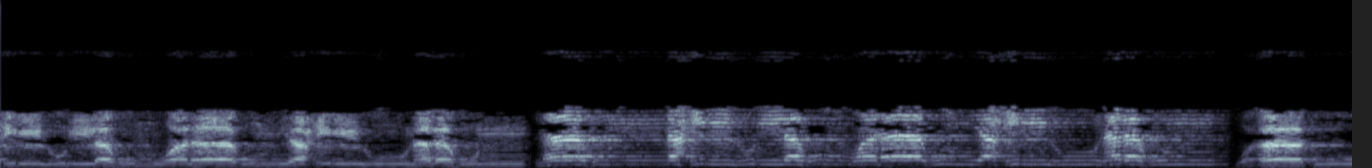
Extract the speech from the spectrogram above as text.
حل لهم ولا هم يحلون لهن لا هن حل لهم ولا هم يحلون لهم. وآتوهم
